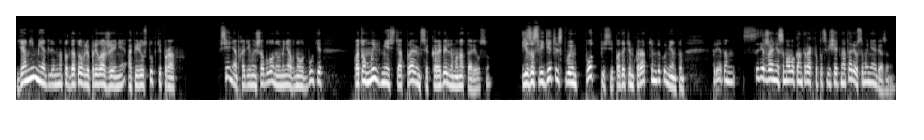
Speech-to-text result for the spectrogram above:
Я немедленно подготовлю приложение о переуступке прав. Все необходимые шаблоны у меня в ноутбуке. Потом мы вместе отправимся к корабельному нотариусу и засвидетельствуем подписи под этим кратким документом. При этом содержание самого контракта посвящать нотариусу мы не обязаны.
